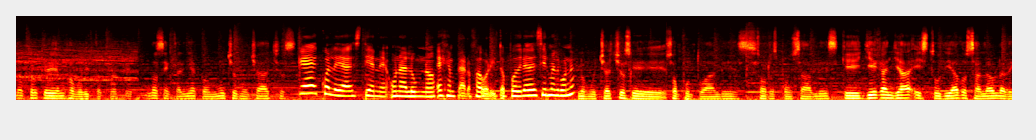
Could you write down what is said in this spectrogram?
No creo que haya un favorito, creo que uno se encariña con muchos muchachos. ¿Qué cualidades tiene un alumno ejemplar favorito? ¿Podría decirme alguna? Los muchachos que son puntuales, son responsables, que llegan ya estudiados al aula de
